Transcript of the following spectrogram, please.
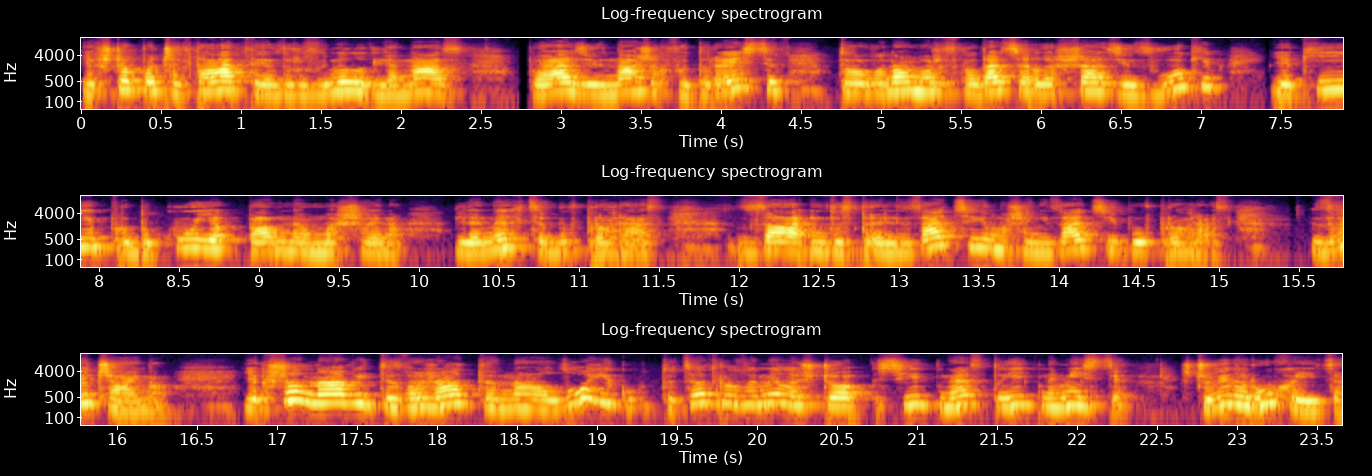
Якщо почитати, зрозуміло для нас поезію наших футуристів, то вона може складатися лише зі звуків, які продукує певна машина. Для них це був прогрес. За індустріалізацією, машинізацією був прогрес. Звичайно, якщо навіть зважати на логіку, то це зрозуміло, що світ не стоїть на місці, що він рухається,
